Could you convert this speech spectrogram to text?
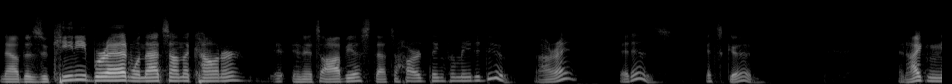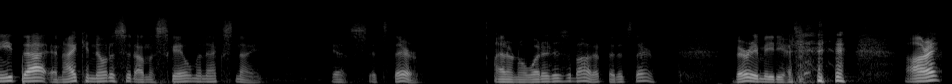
Now the zucchini bread when that's on the counter and it's obvious, that's a hard thing for me to do. All right? It is. It's good. And I can eat that and I can notice it on the scale the next night. Yes, it's there. I don't know what it is about it, but it's there. Very immediate. All right?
